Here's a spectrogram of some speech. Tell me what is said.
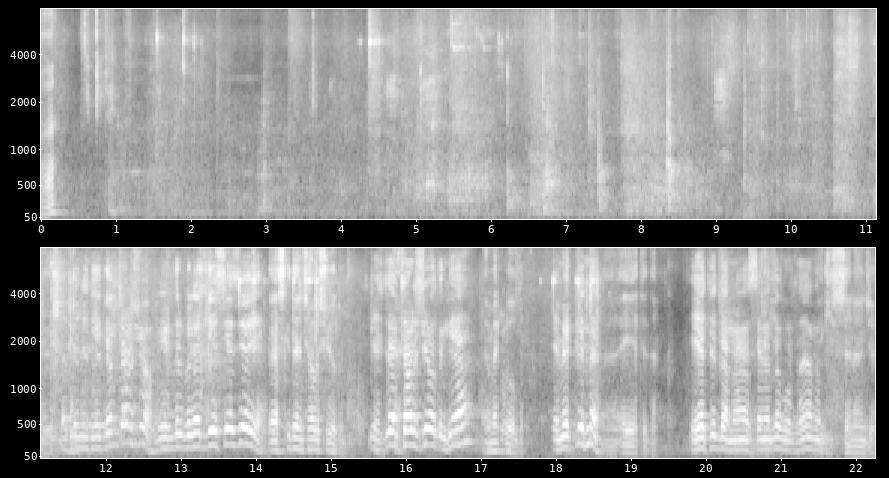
Ha? Sen belediyede mi çalışıyorsun? Verdir Belediyesi yazıyor ya. Eskiden çalışıyordum. Eskiden çalışıyordun ya. Emekli oldum. Emekli mi? Ee, EYT'den. EYT'den ha senede burada. İki sene önce.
